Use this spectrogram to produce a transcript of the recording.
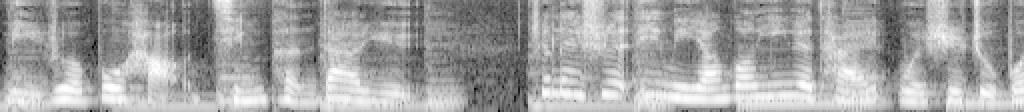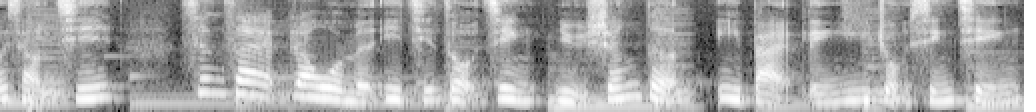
你若不好，倾盆大雨。这里是一米阳光音乐台，我是主播小七。现在让我们一起走进女生的一百零一种心情。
